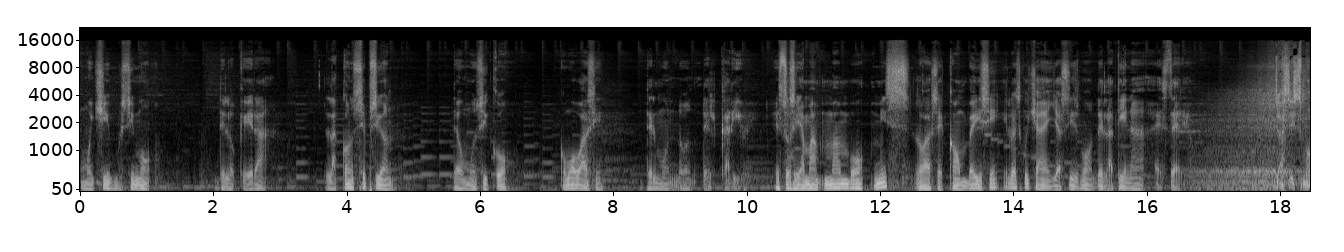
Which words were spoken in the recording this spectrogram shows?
muchísimo de lo que era la concepción de un músico como base del mundo del Caribe. Esto se llama Mambo Miss, lo hace con Basie y lo escucha en Jazzismo de Latina Estéreo. Jazzismo.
